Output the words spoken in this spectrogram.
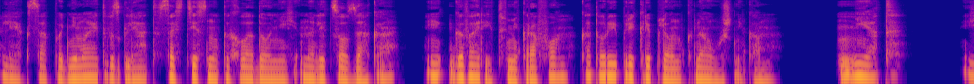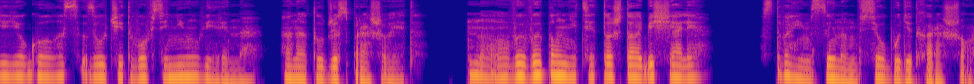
Лекса поднимает взгляд со стиснутых ладоней на лицо Зака и говорит в микрофон, который прикреплен к наушникам. «Нет». Ее голос звучит вовсе неуверенно. Она тут же спрашивает. «Но вы выполните то, что обещали?» «С твоим сыном все будет хорошо,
